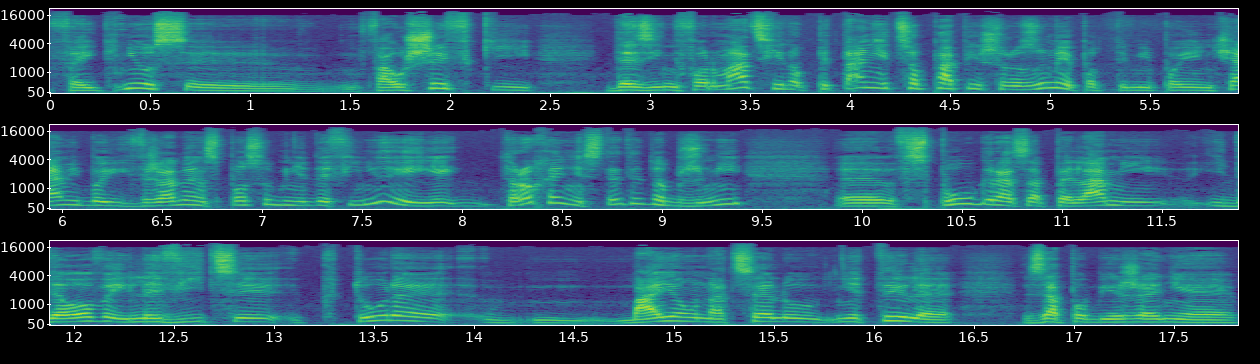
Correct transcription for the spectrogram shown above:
fake newsy, fałszywki, dezinformacje. No pytanie, co papież rozumie pod tymi pojęciami, bo ich w żaden sposób nie definiuje. trochę niestety to brzmi e, współgra z apelami ideowej lewicy, które mają na celu nie tyle zapobieżenie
